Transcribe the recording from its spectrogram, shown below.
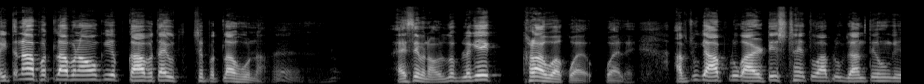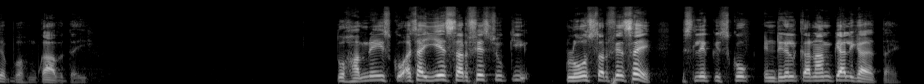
इतना पतला बनाओ कि अब कहा बताए, उससे पतला होना। ऐसे बनाओ। मतलब लगे खड़ा हुआ क्वाइल है। अब चूँकि आप लोग आर्टिस्ट हैं तो आप लोग जानते होंगे, अब हम कहा बताइए? तो हमने इसको अच्छा ये सरफेस चूँकि क्लोज सरफेस है, इसलिए इसको इंटीग्रल का नाम क्या लिखा जाता है?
